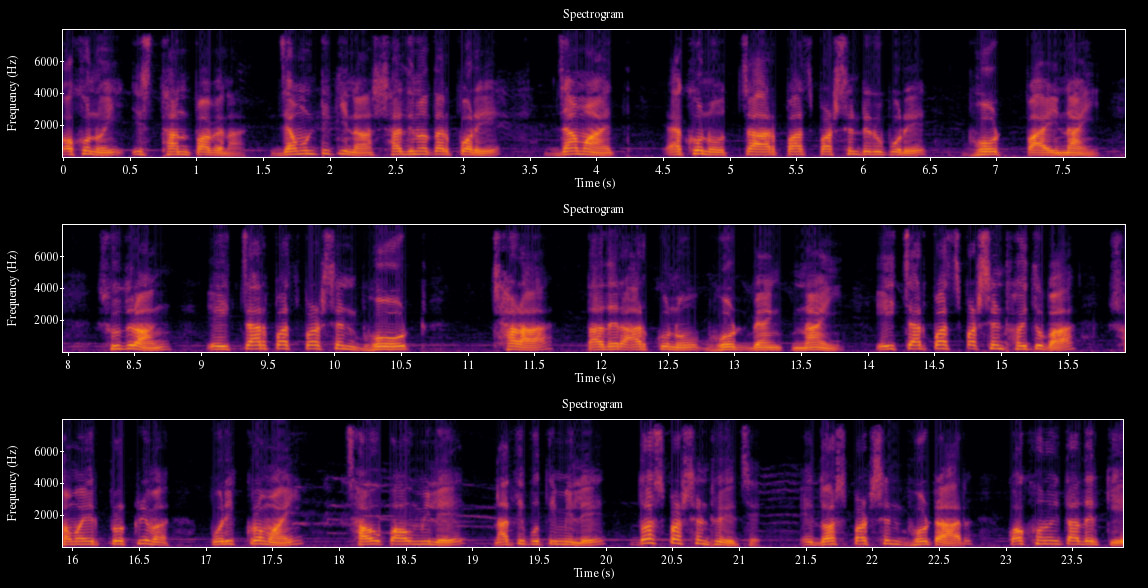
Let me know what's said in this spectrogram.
কখনোই স্থান পাবে না। যেমনটি কিনা স্বাধীনতার পরে জামায়াত এখনও চার পাঁচ পার্সেন্টের উপরে ভোট পায় নাই। সুতরাং এই চার পাঁচ পার্সেন্ট ভোট ছাড়া তাদের আর কোনো ভোট ব্যাংক নাই। এই চার পাঁচ পার্সেন্ট হয়তোবা সময়ের প্রক্রিয়া পরিক্রমায় ছাউ পাও মিলে, নাতিপুতি মিলে দশ পার্সেন্ট হয়েছে। এই দশ পার্সেন্ট ভোটার কখনোই তাদেরকে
